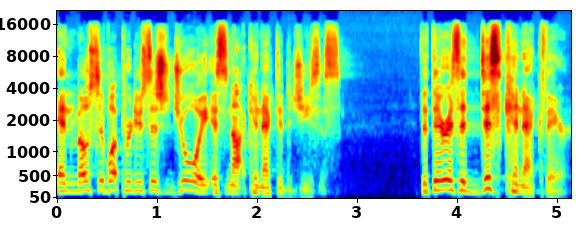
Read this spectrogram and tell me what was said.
and most of what produces joy is not connected to Jesus. That there is a disconnect there.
